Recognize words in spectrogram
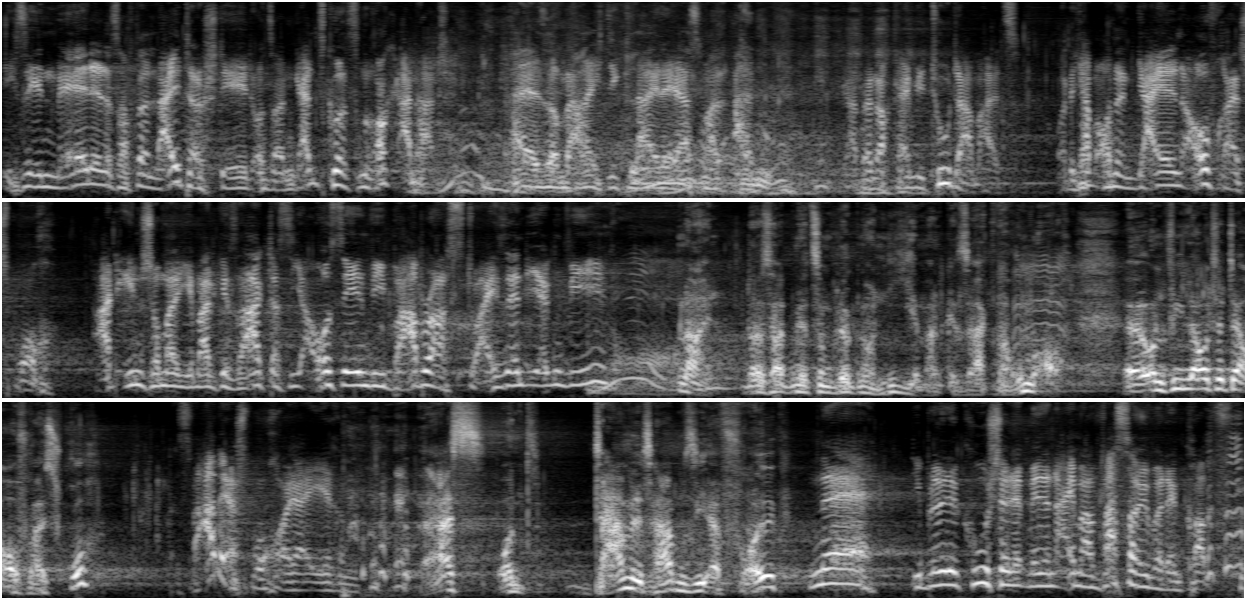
Ich sehe ein Mädel, das auf der Leiter steht und so einen ganz kurzen Rock anhat. Also mache ich die Kleine erstmal an. Gab ja noch kein MeToo damals. Und ich habe auch einen geilen Aufreißspruch. Hat Ihnen schon mal jemand gesagt, dass Sie aussehen wie Barbara Streisand irgendwie? Nein, das hat mir zum Glück noch nie jemand gesagt. Warum auch? Äh, und wie lautet der Aufreißspruch? Das war der Spruch, Euer Ehren. Was? Und damit haben Sie Erfolg? Nee, die blöde Kuh stellt mir den Eimer Wasser über den Kopf.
